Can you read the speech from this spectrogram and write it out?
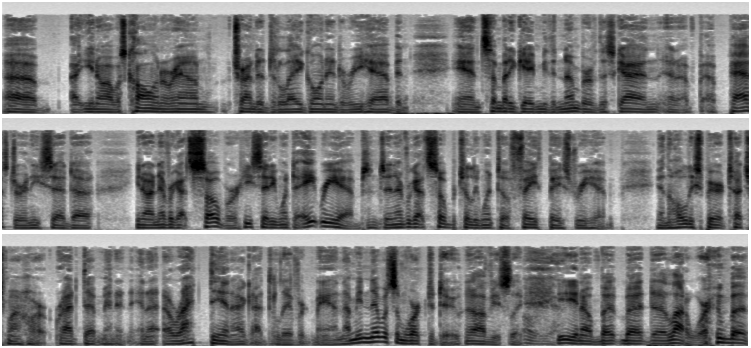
Uh, you know, I was calling around trying to delay going into rehab, and and somebody gave me the number of this guy and, and a, a pastor, and he said. Uh, you know, I never got sober. He said he went to eight rehabs and never got sober till he went to a faith based rehab. And the Holy Spirit touched my heart right at that minute. And I, right then I got delivered, man. I mean, there was some work to do, obviously, oh, yeah. you know, but, but a lot of work, but,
